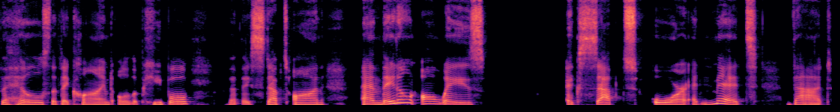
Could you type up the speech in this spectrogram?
the hills that they climbed, all of the people that they stepped on, and they don't always accept or admit that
